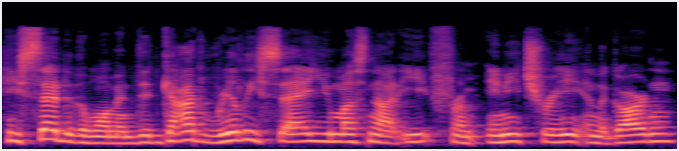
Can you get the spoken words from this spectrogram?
he said to the woman, Did God really say you must not eat from any tree in the garden?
